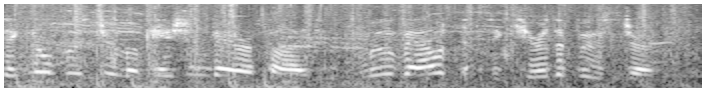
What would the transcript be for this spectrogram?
Signal booster location verified. Move out and secure the booster.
